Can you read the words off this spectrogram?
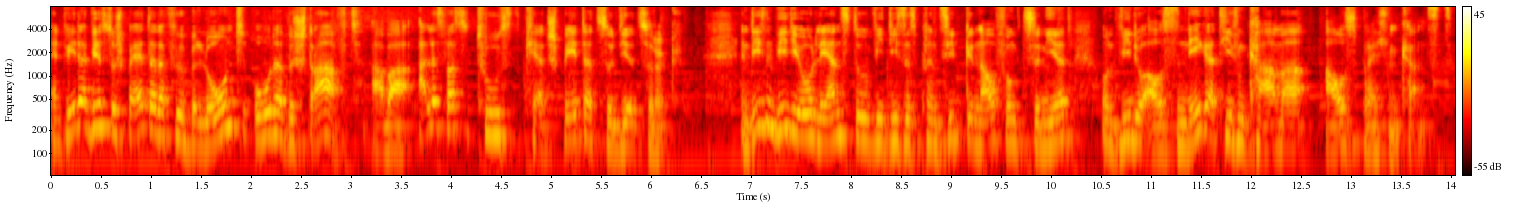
Entweder wirst du später dafür belohnt oder bestraft, aber alles, was du tust, kehrt später zu dir zurück. In diesem Video lernst du, wie dieses Prinzip genau funktioniert und wie du aus negativen Karma ausbrechen kannst.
